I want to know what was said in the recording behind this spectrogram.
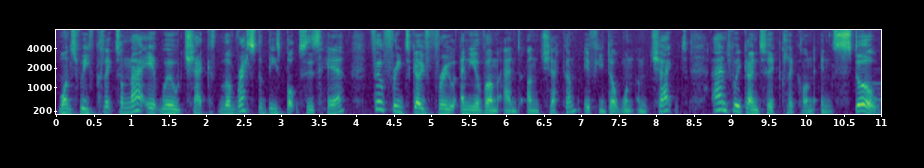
Once we've clicked on that, it will check the rest of these boxes here. Feel free to go through any of them and uncheck them if you don't want them checked. And we're going to click on install.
